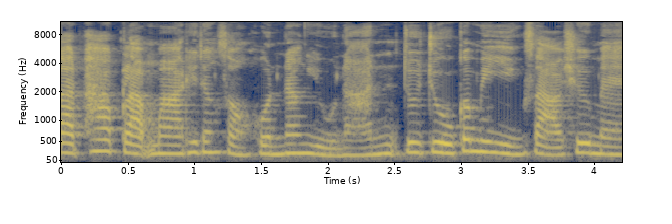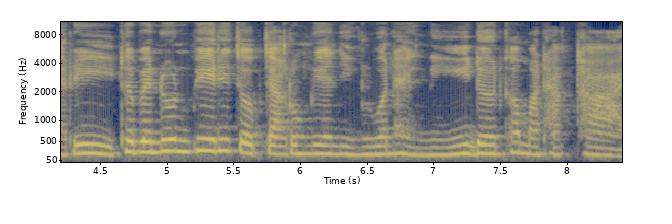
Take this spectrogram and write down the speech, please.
ตัดภาพกลับมาที่ทั้งสองคนนั่งอยู่นั้น จู่ๆก็มีหญิงสาวชื่อแมรี่ เธอเป็นรุ่นพี่ที่จบจากโรงเรียนหญิงล้วนแห่งนี้เดินเข้ามาทักทาย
